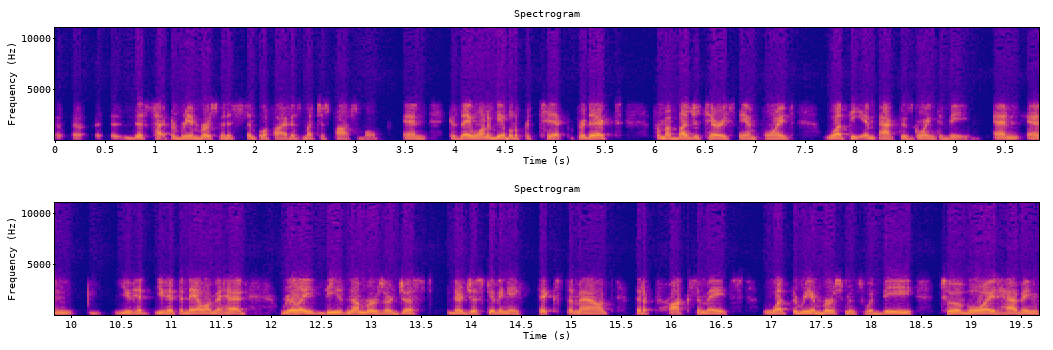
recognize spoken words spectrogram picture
uh, uh this type of reimbursement is simplified as much as possible, and because they want to be able to predict predict from a budgetary standpoint what the impact is going to be. And and you hit you hit the nail on the head. Really, these numbers are just they're just giving a fixed amount that approximates what the reimbursements would be to avoid having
